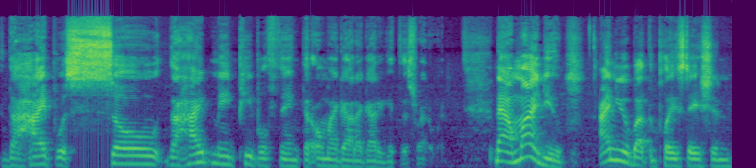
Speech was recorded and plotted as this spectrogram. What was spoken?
the hype was so the hype made people think that oh my god i got to get this right away now mind you i knew about the playstation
